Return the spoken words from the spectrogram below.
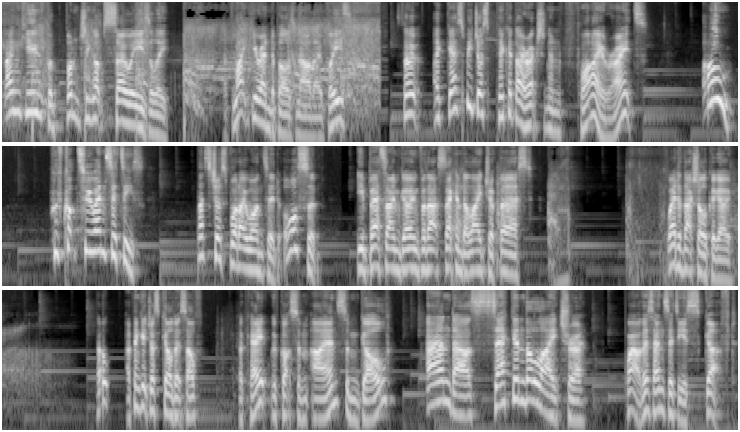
Thank you for bunching up so easily. I'd like your ender pearls now though, please. So, I guess we just pick a direction and fly, right? Oh! We've got two end cities! That's just what I wanted. Awesome! You bet I'm going for that second Elytra first. Where did that shulker go? Oh, I think it just killed itself. Okay, we've got some iron, some gold, and our second Elytra. Wow, this end city is scuffed.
